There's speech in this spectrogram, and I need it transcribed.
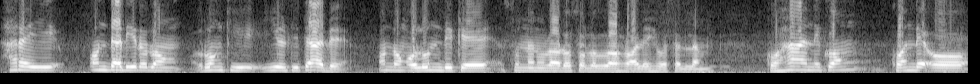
Haray on dariɗo ɗon ronki yiltitade on ɗon o lundike sunnanulaɗo sallllahu alayhi wa sallam. Ko hani kon ko nde o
